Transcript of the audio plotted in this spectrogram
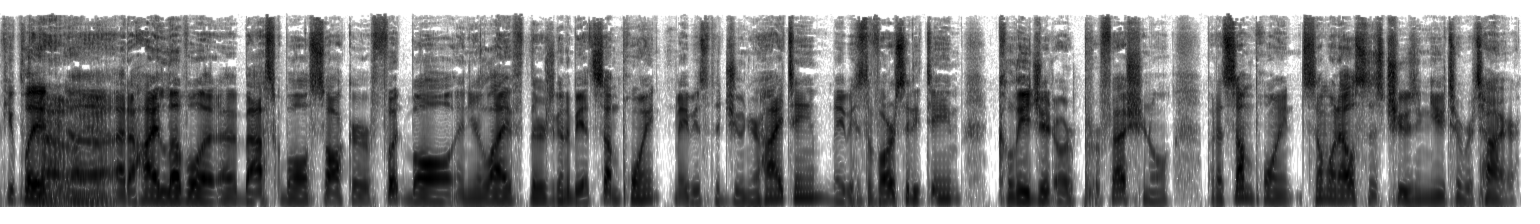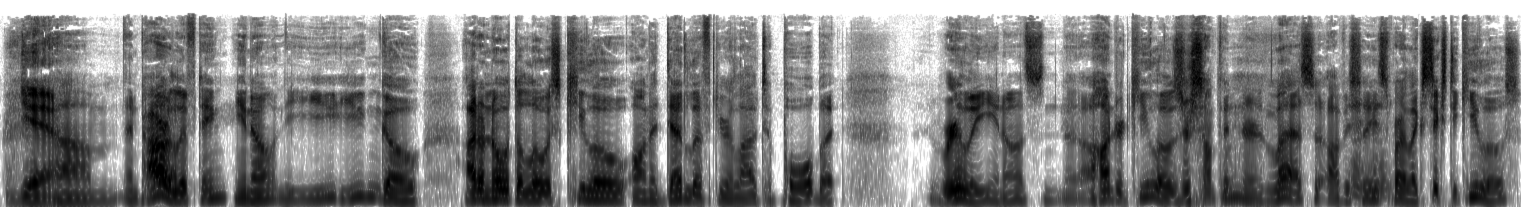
if you play Oh, uh, yeah. at a high level at uh, basketball, soccer, football in your life, there's going to be at some point, maybe it's the junior high team, maybe it's the varsity team, collegiate or professional, but at some point, someone else is choosing you to retire. Yeah. Um, and powerlifting, you know, you, you can go, I don't know what the lowest kilo on a deadlift you're allowed to pull, but really, you know, it's 100 kilos or something or less. Obviously, it's Mhm. probably like 60 kilos,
